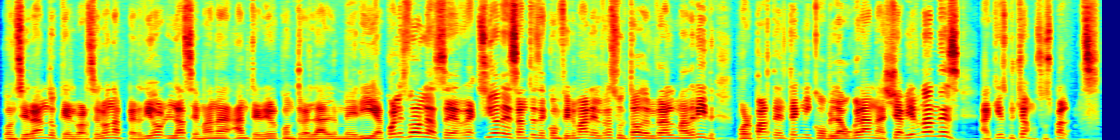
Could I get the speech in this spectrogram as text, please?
considerando que el Barcelona perdió la semana anterior contra el Almería. ¿Cuáles fueron las eh, reacciones antes de confirmar el resultado del Real Madrid por parte del técnico Blaugrana Xavi Hernández? Aquí escuchamos sus palabras.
